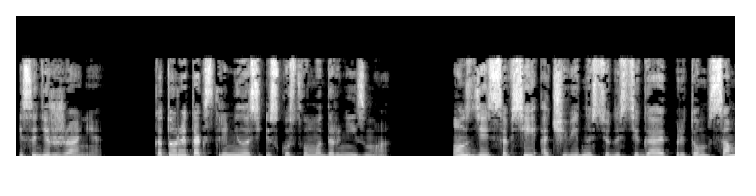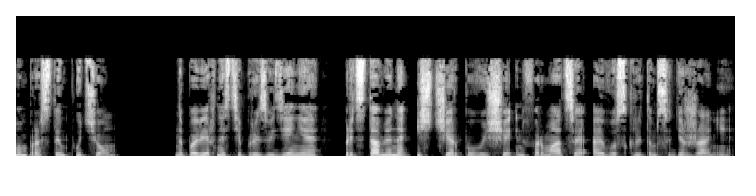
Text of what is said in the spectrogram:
и содержания, которое так стремилось искусство модернизма. Он здесь со всей очевидностью достигает притом самым простым путем. На поверхности произведения представлена исчерпывающая информация о его скрытом содержании.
